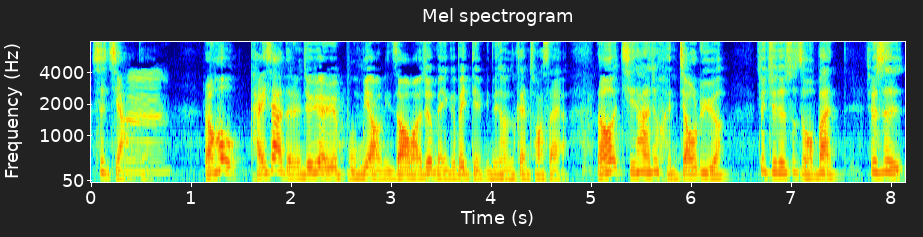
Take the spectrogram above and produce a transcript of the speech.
是假的。嗯，然后台下的人就越来越不妙，你知道吗？就每个被点名都想说干错赛啊，然后其他人就很焦虑啊，就觉得说怎么办？就是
